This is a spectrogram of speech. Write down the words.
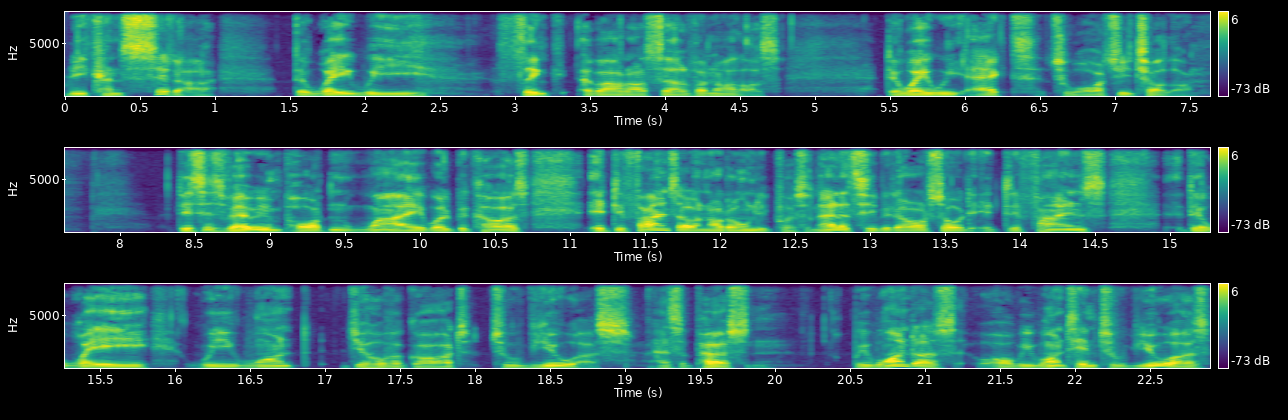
reconsider the way we think about ourselves and others, the way we act towards each other. This is very important. Why? Well, because it defines our not only personality, but also it defines the way we want Jehovah God to view us as a person. We want us, or we want him to view us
